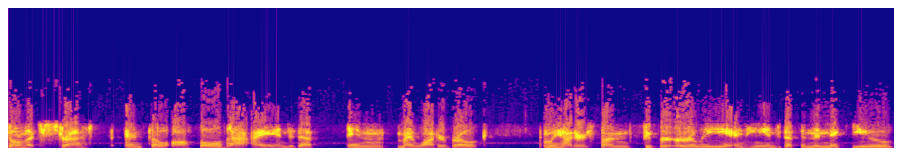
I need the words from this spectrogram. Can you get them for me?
so much stress and so awful that I ended up in my water broke and we had our son super early, and he ended up in the NICU.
